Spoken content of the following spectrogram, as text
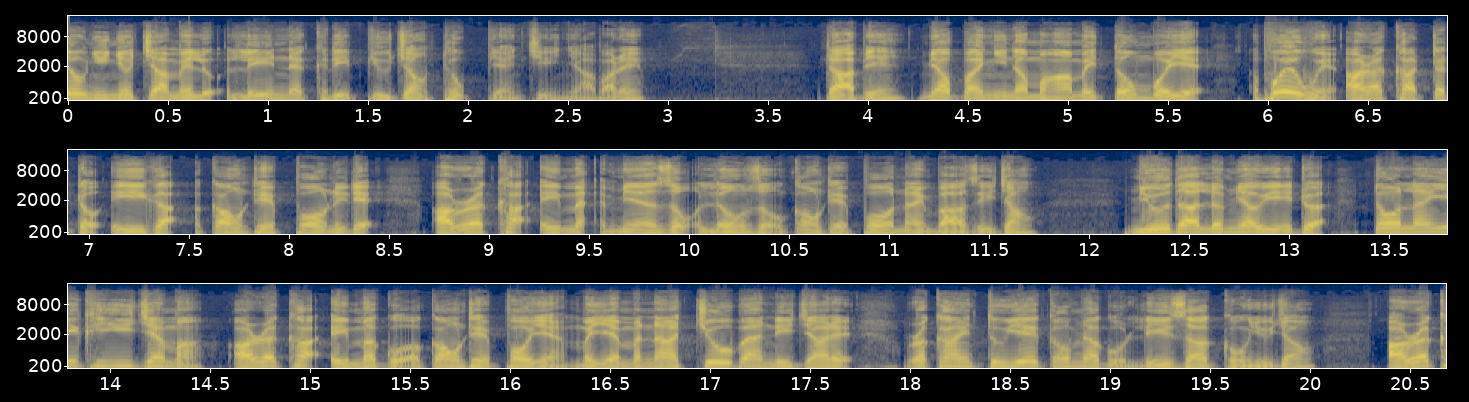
လုံးညီညွတ်ကြမယ်လို့အလေးနဲ့ကတိပြုကြောင်းထုတ်ပြန်ကြေညာပါတယ်။ဒါအပြင်မြောက်ပိုင်းညီနောင်မဟာမိတ်သုံးဘွဲရဲ့အဖွဲ့ဝင်အာရခတက်တော် A ကအကောင့်ထဲပေါ်နေတဲ့အာရခအိမ်မက်အမြန်ဆုံးအလုံးစုံအကောင့်ထဲပေါ်နိုင်ပါစေကြောင်း မြို့သားလွတ်မြောက်ရေးအတွက်တော်လန်ရေးခရီးချမ်းမှာအာရခအိမ်မက်ကိုအကောင့်ထဲပေါ်ရန်မယမနာကြိုးပမ်းနေကြတဲ့ရခိုင်သူရဲကောင်းများကိုလေးစားဂုဏ်ယူကြောင်းအာရခ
